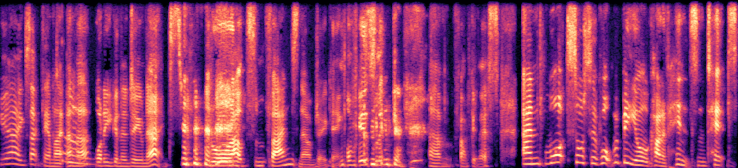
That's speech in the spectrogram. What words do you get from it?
Yeah, exactly. I'm like, uh-huh. Oh. What are you gonna do next? Draw out some fangs? No, I'm joking, obviously. um, fabulous. And what sort of what would be your kind of hints and tips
